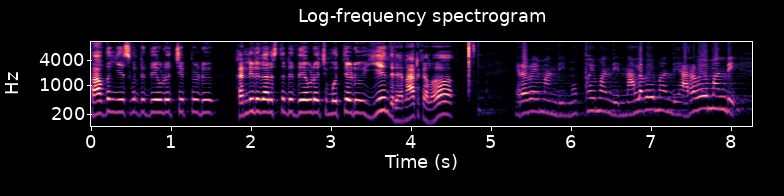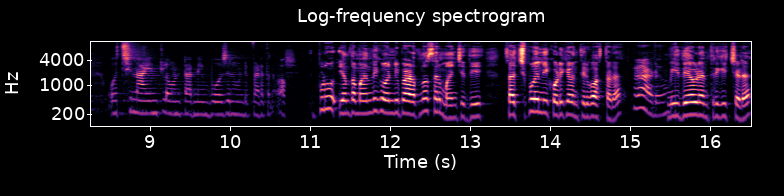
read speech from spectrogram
ప్రార్థన చేసుకుంటే దేవుడు వచ్చి చెప్పాడు. కన్నీళ్ళు కలుస్తుంటే దేవుడు వచ్చి మొత్తాడు. ఏందిరా నాటకాలు? ఇరవై మంది ముప్పై మంది నలభై మంది అరవై మంది వచ్చి నా ఇంట్లో ఉంటారు నేను భోజనం ఉండి పెడతాను. ఇప్పుడు ఎంతమందికి వండి పెడుతున్నావు సరే మంచిది. చచ్చిపోయి నీ కొడుకు ఏమైనా తిరిగి వస్తాడా? రాడు. మీ దేవుడు ఏమైనా తిరిగి ఇచ్చాడా?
